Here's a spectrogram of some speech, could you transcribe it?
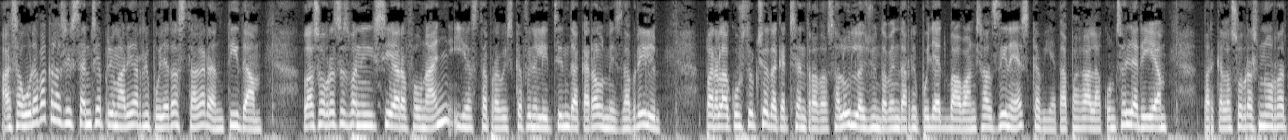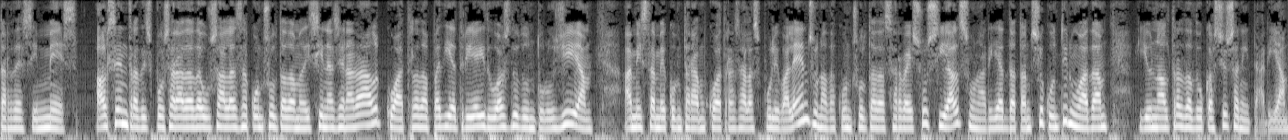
assegurava que l'assistència primària a Ripollet està garantida. Les obres es van iniciar ara fa un any i està previst que finalitzin de cara al mes d'abril. Per a la construcció d'aquest centre de salut, l'Ajuntament de Ripollet va avançar els diners que havia de pagar la Conselleria perquè les obres no retardessin més. El centre disposarà de 10 sales de consulta de medicina general, 4 de pediatria i dues d'odontologia. A més, també comptarà amb 4 sales polivalents, una de consulta de serveis socials, una àrea d'atenció continuada i una altra d'educació sanitària.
